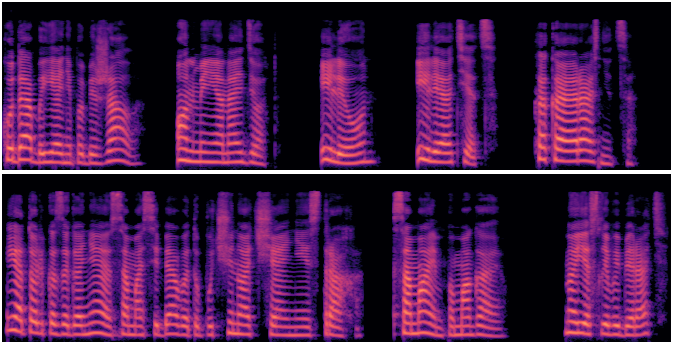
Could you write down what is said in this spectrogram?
Куда бы я ни побежала, он меня найдет. Или он, или отец. Какая разница? Я только загоняю сама себя в эту пучину отчаяния и страха. Сама им помогаю. Но если выбирать,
